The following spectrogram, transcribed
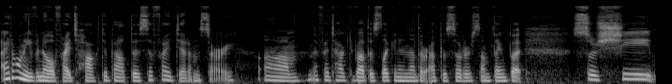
i don't even know if i talked about this. If i did i'm sorry. Um if i talked about this like in another episode or something but so she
